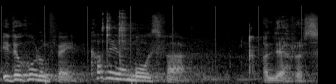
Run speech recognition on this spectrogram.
Iddo hwrm fein. Cadw ei o'n môs far? Yn lehrys.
